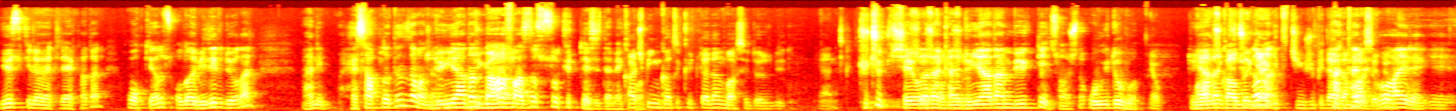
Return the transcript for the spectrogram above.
100 kilometreye kadar okyanus olabilir diyorlar. Hani hesapladığın zaman Canım, dünyadan dünyanın daha fazla su kütlesi demek Kaç bu. bin katı kütleden bahsediyoruz bildim. Yani Küçük şey Söz olarak hani konusu. dünyadan büyük değil. Sonuçta uydu bu. yok. Dünyadan Maruz kaldığı küçük ama- gelgit için Jüpiter'den Ha, tabii, bahsediyorum. o ayrı. E,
